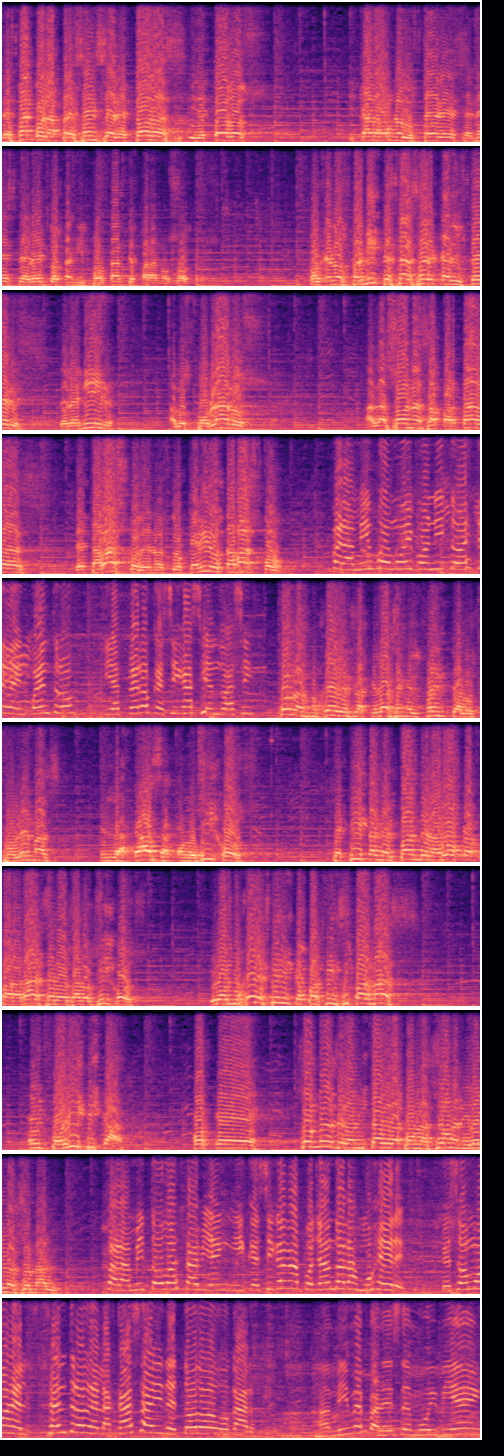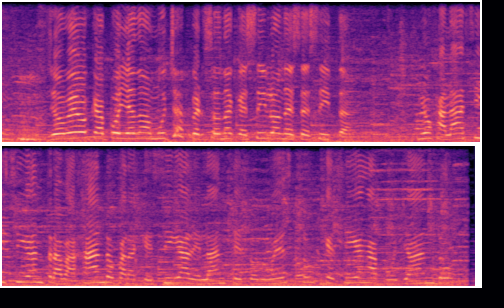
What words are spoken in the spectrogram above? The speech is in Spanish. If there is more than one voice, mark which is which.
Speaker 1: Destaco la presencia de todas y de todos y cada uno de ustedes en este evento tan importante para nosotros. Porque nos permite estar cerca de ustedes, de venir a los poblados, a las zonas apartadas de Tabasco, de nuestro querido Tabasco.
Speaker 2: Para mí fue muy bonito este encuentro y espero que siga siendo así.
Speaker 1: Son las mujeres las que le hacen el frente a los problemas en la casa, con los hijos, se quitan el pan de la boca para dárselos a los hijos. Y las mujeres tienen que participar más en política, porque son más de la mitad de la población a nivel nacional.
Speaker 2: Para mí todo está bien y que sigan apoyando a las mujeres, que somos el centro de la casa y de todo hogar.
Speaker 3: A mí me parece muy bien. Yo veo que ha apoyado a muchas personas que sí lo necesitan
Speaker 4: y ojalá sí sigan trabajando para que siga adelante todo esto, que sigan apoyando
